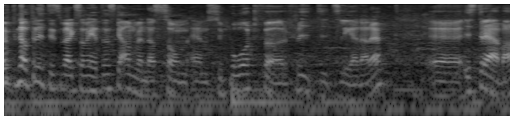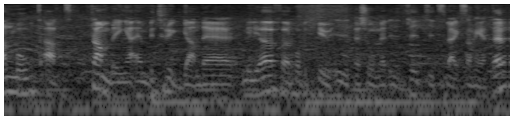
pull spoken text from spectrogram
Öppna fritidsverksamheten ska användas som en support för fritidsledare eh, i strävan mot att frambringa en betryggande miljö för HBTQI-personer i fritidsverksamheter.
